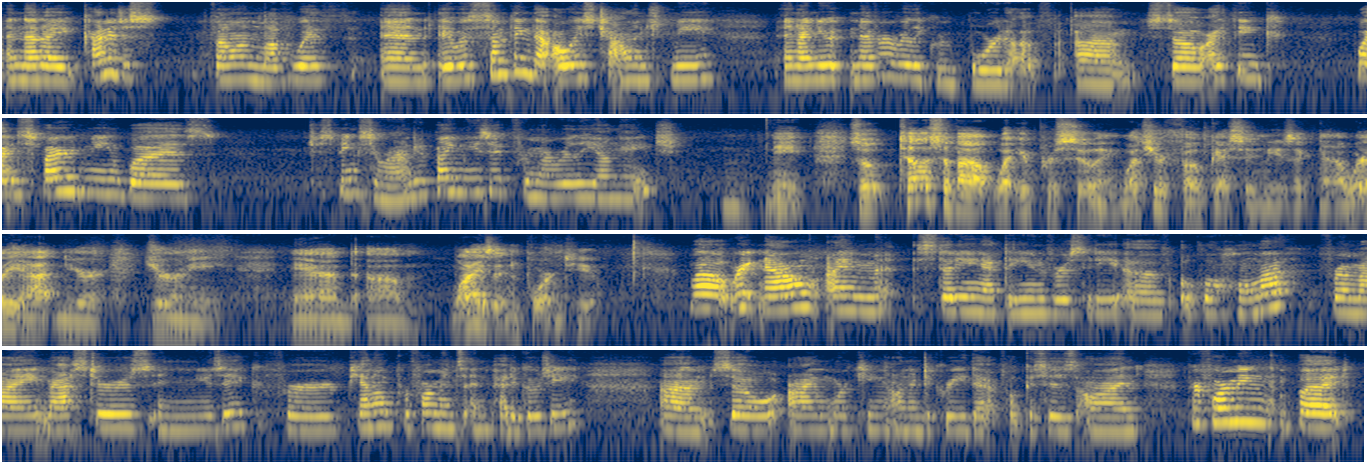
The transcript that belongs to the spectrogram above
and that I kind of just fell in love with, and it was something that always challenged me, and I knew never really grew bored of. Um, so I think what inspired me was just being surrounded by music from a really young age. Neat. So tell us about what you're pursuing. What's your focus in music now? Where are you at in your journey? And um, why is it important to you? Well, right now I'm studying at the University of Oklahoma for my master's in music for piano performance and pedagogy. Um, so I'm working on a degree that focuses on performing, but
